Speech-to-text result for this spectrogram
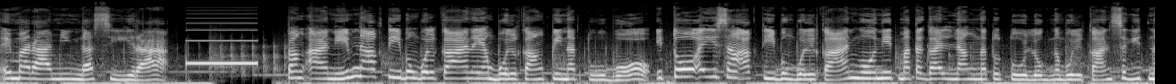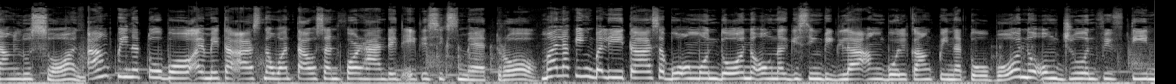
ay maraming nasira. Pang-anim na aktibong bulkan ay ang bulkang Pinatubo. Ito ay isang aktibong bulkan ngunit matagal nang natutulog na bulkan sa gitnang Luzon. Ang Pinatubo ay may taas na 1,486 metro. Malaking balita sa buong mundo noong nagising bigla ang bulkang Pinatubo noong June 15,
